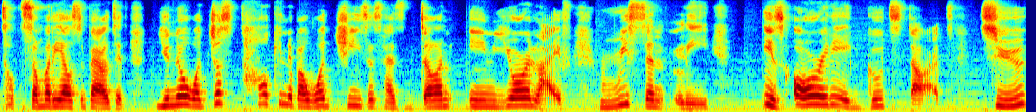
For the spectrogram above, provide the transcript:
Talk to somebody else about it. You know what? Just talking about what Jesus has done in your life recently is already a good start to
